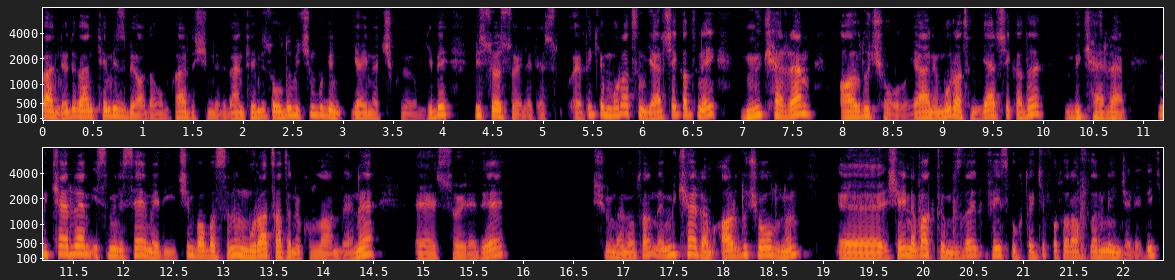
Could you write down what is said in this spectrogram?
"Ben" dedi, "Ben temiz bir adamım kardeşim." dedi. "Ben temiz olduğum için bugün yayına çıkıyorum." gibi bir söz söyledi. Eee, peki Murat'ın gerçek adı ne? Mükerrem Arduçoğlu. Yani Murat'ın gerçek adı Mükerrem. Mükerrem ismini sevmediği için babasının Murat adını kullandığını, eee, söyledi. Şunu not alalım. Eee, Mükerrem Arduçoğlu'nun, eee, şeyine baktığımızda Facebook'taki fotoğraflarını inceledik.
